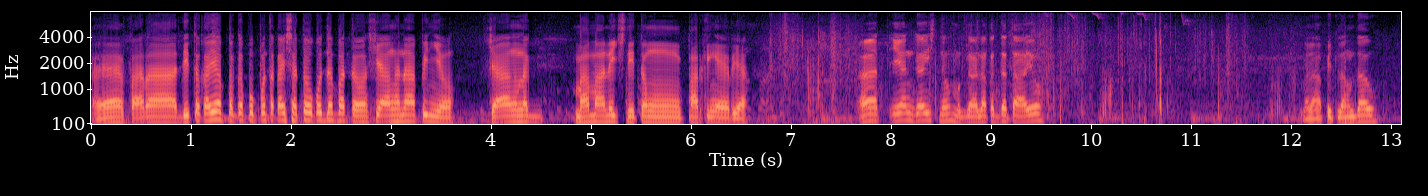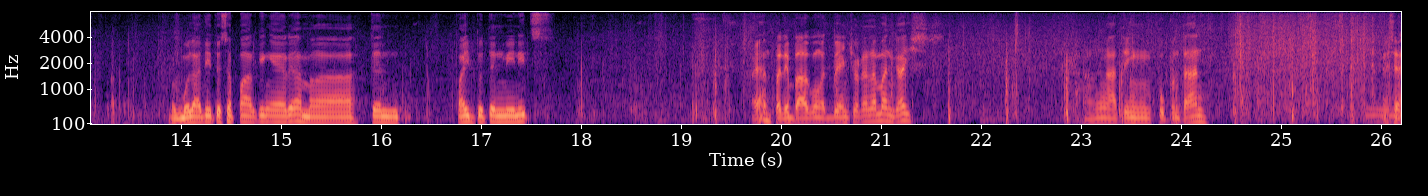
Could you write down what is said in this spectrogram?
Ayan, para dito kayo, pagka pupunta kayo sa tukod na bato, siya ang hanapin nyo. Siya ang nag-manage nitong parking area. At ayan guys, no, maglalakad na tayo. Malapit lang daw. Magmula dito sa parking area, mga 10, 5 to 10 minutes. Ayan, panibagong adventure na naman guys. Ang ating pupuntahan. Kasi,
